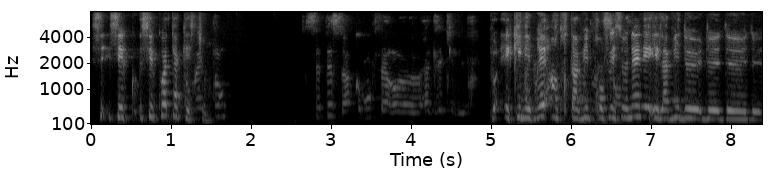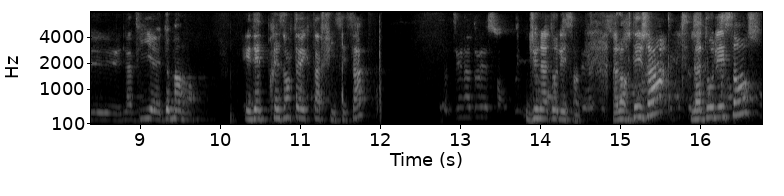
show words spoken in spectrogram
C'est- quoi ta En question? C'était ça, comment faire euh, de l'équilibre. Pour équilibrer entre ta vie professionnelle et, et la vie de, de, de- de- la vie de maman et d'être présente avec ta fille, c'est ça? D'une adolescente. oui. D'une adolescente. Alors déjà, l'adolescence,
